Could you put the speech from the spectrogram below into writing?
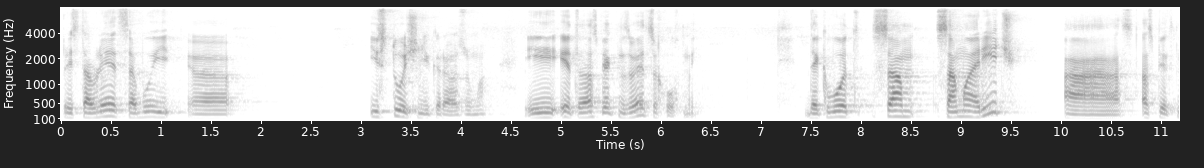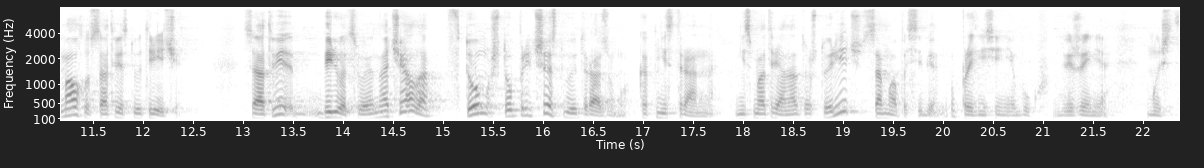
представляет собой э, источник разума. И этот аспект называется хохмой. Так вот, сам, сама речь, а аспект Малхус соответствует речи, соотве- берет свое начало в том, что предшествует разуму, как ни странно. Несмотря на то, что речь сама по себе, ну, произнесение букв, движение мышц,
